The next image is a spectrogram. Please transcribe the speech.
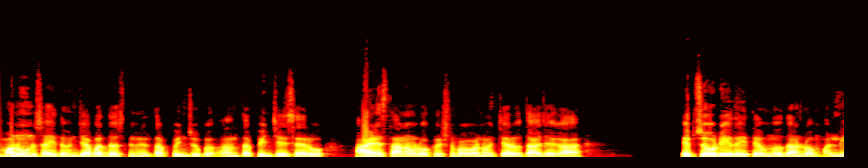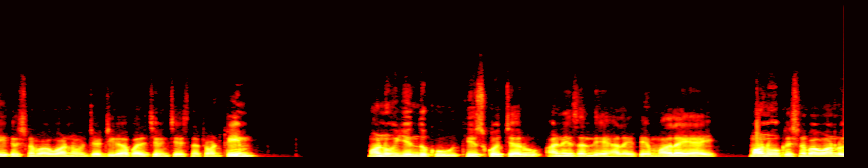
మనువును సైతం జబర్దస్త్ని తప్పించు తప్పించేశారు. ఆయన స్థానంలో కృష్ణ భగవాన్ వచ్చారు తాజాగా. ఎపిసోడ్ ఏదైతే ఉందో దాంట్లో మళ్ళీ కృష్ణ భగవాన్ జడ్జిగా పరిచయం చేసినటువంటి టీం మను ఎందుకు తీసుకొచ్చారు అనే సందేహాలు అయితే మొదలయ్యాయి. మను కృష్ణ భగవాన్లు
